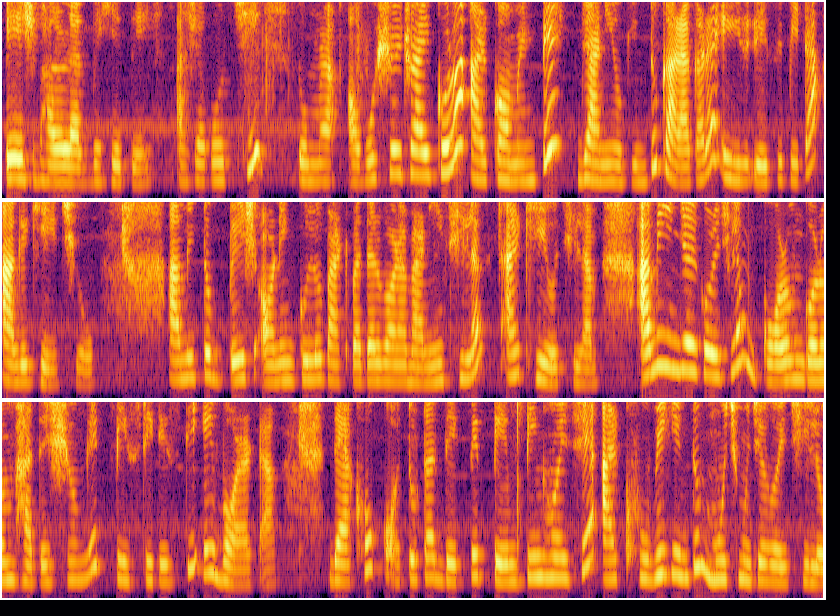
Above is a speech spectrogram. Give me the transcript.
বেশ ভালো লাগবে খেতে। আশা করছি তোমরা অবশ্যই ট্রাই করো আর কমেন্টে জানিও কিন্তু কারা কারা এই রেসিপিটা আগে খেয়েছো। আমি তো বেশ অনেকগুলো পাটপাতার বড়া বানিয়েছিলাম আর খেয়েওছিলাম। আমি এনজয় করেছিলাম গরম গরম ভাতের সঙ্গে টেস্টি টেস্টি এই বড়াটা। দেখো কতটা দেখতে টেম্পটিং হয়েছে আর খুবই কিন্তু মুচমুচে হয়েছিল।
